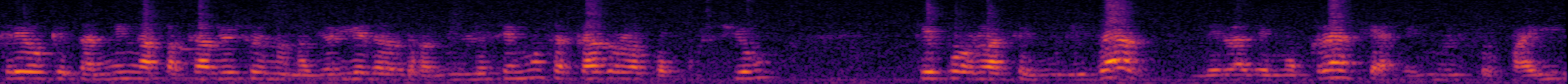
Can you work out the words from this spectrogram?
creo que también ha pasado eso en la mayoría de las familias, hemos sacado la conclusión que por la seguridad de la democracia en nuestro país,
